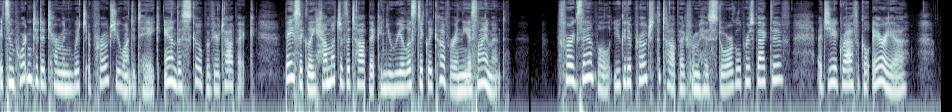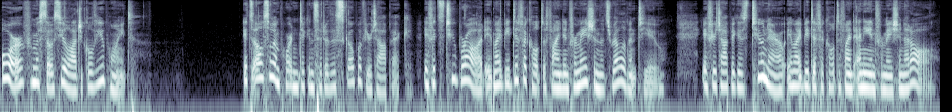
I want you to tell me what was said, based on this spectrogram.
it's important to determine which approach you want to take and the scope of your topic. Basically, how much of the topic can you realistically cover in the assignment? For example, you could approach the topic from a historical perspective, a geographical area, or from a sociological viewpoint. It's also important to consider the scope of your topic. If it's too broad, it might be difficult to find information that's relevant to you. If your topic is too narrow, it might be difficult to find any information at all.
